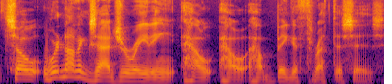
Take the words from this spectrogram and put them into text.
So we're not exaggerating how, how, how big a threat this is.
